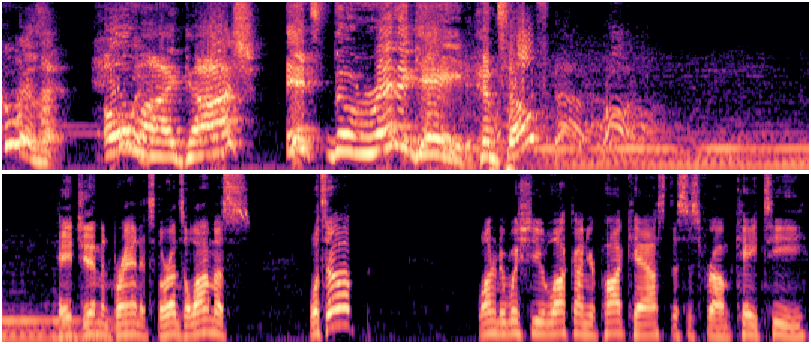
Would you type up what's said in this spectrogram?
Who is it? Oh my gosh! It's the renegade. Himself? Hey, Jim and Brand, it's Lorenzo Lamas. What's up? Wanted to wish you luck on your podcast. This is from KT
